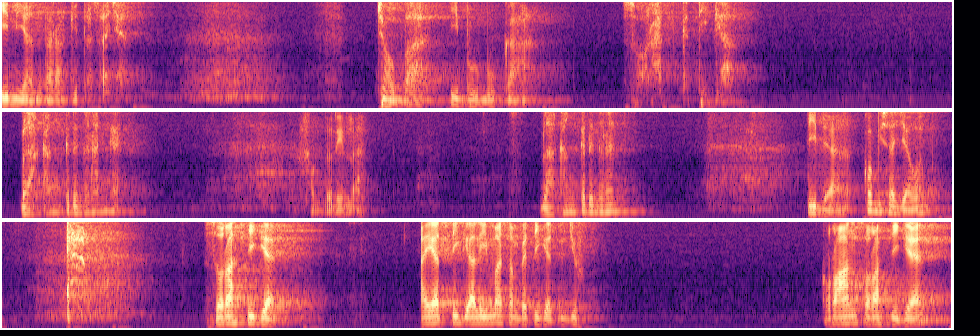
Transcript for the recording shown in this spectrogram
Ini antara kita saja. Coba ibu buka surat ketiga. Belakang kedengeran kan? Alhamdulillah. Belakang kedengeran? Tidak, kok bisa jawab? Surah 3 ayat 35 sampai 37. Quran surah 3 ayat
